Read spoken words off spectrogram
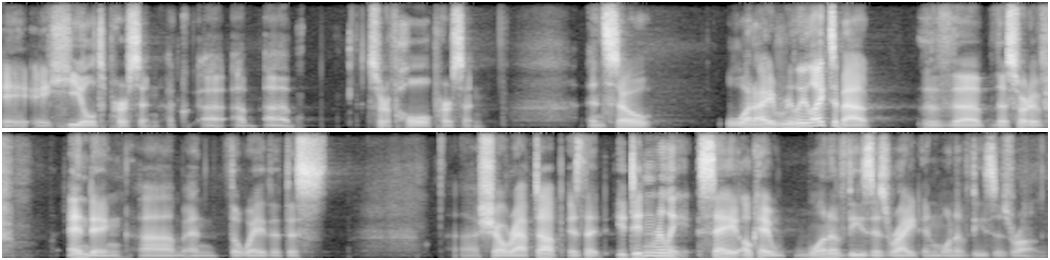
a, a healed person, a, a, a sort of whole person. And so, what I really liked about the the sort of ending um, and the way that this uh, show wrapped up is that it didn't really say, okay, one of these is right and one of these is wrong.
